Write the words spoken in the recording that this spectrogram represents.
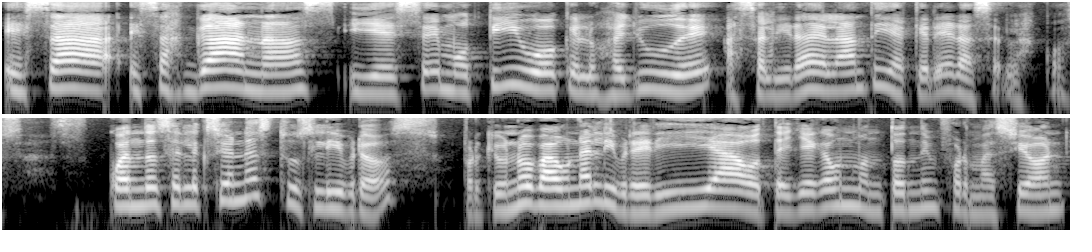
esa, esas ganas y ese motivo que los ayude a salir adelante y a querer hacer las cosas. Cuando seleccionas tus libros, porque uno va a una librería o te llega un montón de información,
